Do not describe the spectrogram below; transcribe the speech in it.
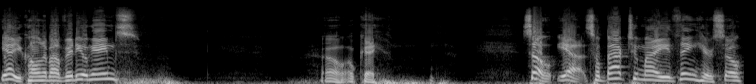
Yeah, you calling about video games? Oh, okay. So, yeah, so back to my thing here. So,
